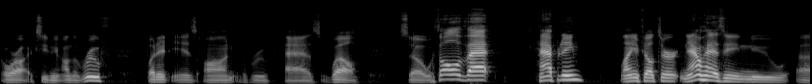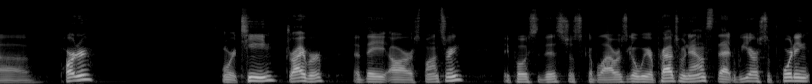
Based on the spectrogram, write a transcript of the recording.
or uh, excuse me on the roof, but it is on the roof as well. So with all of that happening, Langenfelder now has a new uh, partner or a team driver that they are sponsoring. They posted this just a couple hours ago. We are proud to announce that we are supporting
